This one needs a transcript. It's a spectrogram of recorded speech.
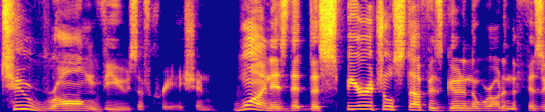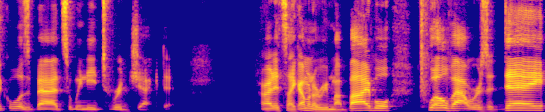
two wrong views of creation. One is that the spiritual stuff is good in the world and the physical is bad, so we need to reject it. All right, it's like I'm going to read my Bible 12 hours a day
